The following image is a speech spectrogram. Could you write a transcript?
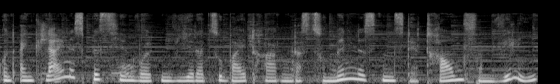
Und ein kleines bisschen wollten wir dazu beitragen, dass zumindest der Traum von Willi,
